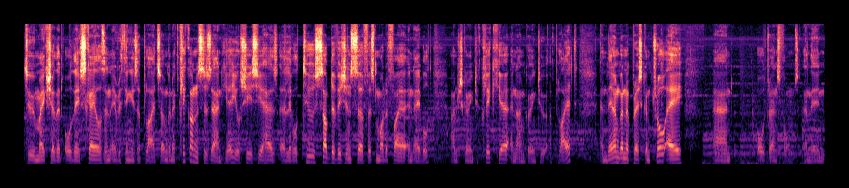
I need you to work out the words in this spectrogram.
to make sure that all their scales and everything is applied. So I'm going to click on Suzanne here. You'll see she has a level 2 subdivision surface modifier enabled. I'm just going to click here and I'm going to apply it. And then I'm going to press Control A and all transforms. And then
